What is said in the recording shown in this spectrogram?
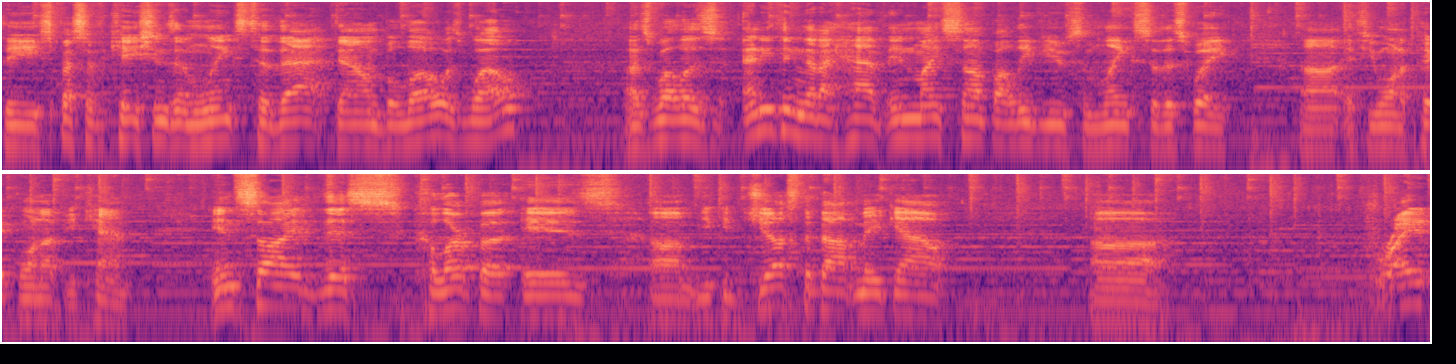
the specifications and links to that down below as well as well as anything that I have in my sump. I'll leave you some links so this way uh, if you want to pick one up you can. Inside this Caulerpa is, um, you could just about make out uh, right,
